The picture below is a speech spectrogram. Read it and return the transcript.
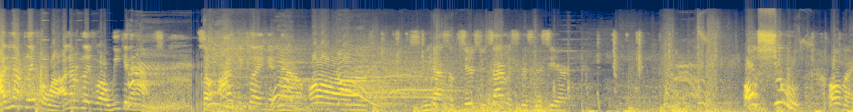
I did not play for a while. I never played for a week and a half. So I'll be playing it now. Oh, we got some serious Samus business here. Oh shoot! Oh my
